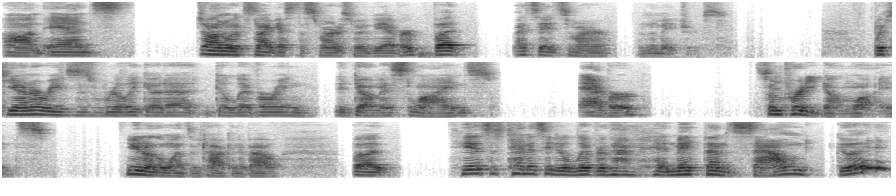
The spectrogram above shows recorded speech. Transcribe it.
Um, and John Wick's not I guess the smartest movie ever, but I'd say it's smarter than The Matrix. But Keanu Reeves is really good at delivering the dumbest lines ever. Some pretty dumb lines. You know the ones I'm talking about. But he has this tendency to deliver them and make them sound good.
